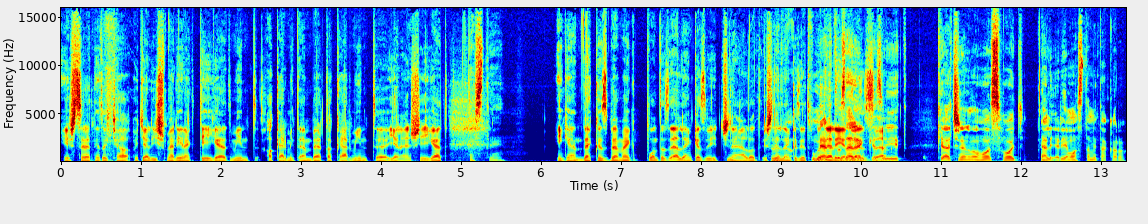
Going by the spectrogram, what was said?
és szeretnéd, hogyha, hogy elismernének téged, mint, akár mint embert, akár mint jelenséget. Ez tény. Igen, de közben meg pont az ellenkezőjét csinálod, és az ellenkezőjét fogod Mert elérni az ezzel. ellenkezőjét kell csinálnom ahhoz, hogy elérjem azt, amit akarok.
